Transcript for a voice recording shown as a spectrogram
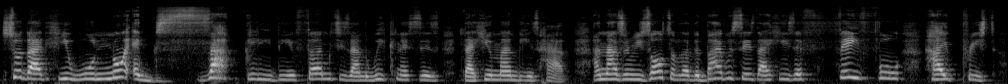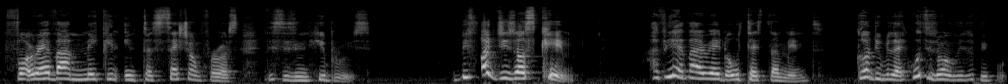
so that he will know exactly the infirmities and weaknesses that human beings have. And as a result of that, the Bible says that he's a faithful high priest, forever making intercession for us. This is in Hebrews. Before Jesus came, have you ever read the Old Testament? God will be like, What is wrong with you people?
